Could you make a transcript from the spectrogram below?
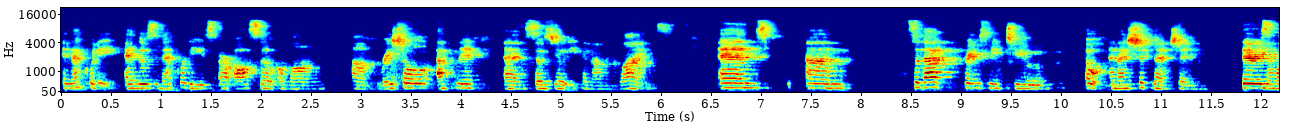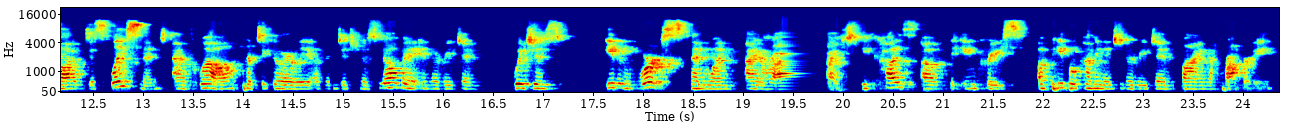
inequity. And those inequities are also along um, racial, ethnic, and socioeconomic lines. And um, so that brings me to, oh, and I should mention, there is a lot of displacement as well, particularly of Indigenous Ngäbe in the region, which is even worse than when I arrived because of the increase of people coming into the region buying a property.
